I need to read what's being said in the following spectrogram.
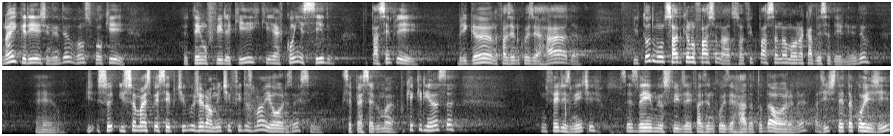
na igreja, entendeu? Vamos supor que eu tenho um filho aqui que é conhecido, está sempre brigando, fazendo coisa errada, e todo mundo sabe que eu não faço nada, só fico passando a mão na cabeça dele, entendeu? É, isso, isso, é mais perceptível geralmente em filhos maiores, né? Sim, você percebe uma. Porque criança, Infelizmente, vocês veem meus filhos aí fazendo coisa errada toda hora, né? A gente tenta corrigir,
